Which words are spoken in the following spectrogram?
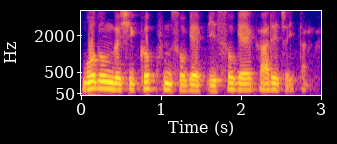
모든 것이 거품 속에 빛 속에 가려져 있다는 거예요.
